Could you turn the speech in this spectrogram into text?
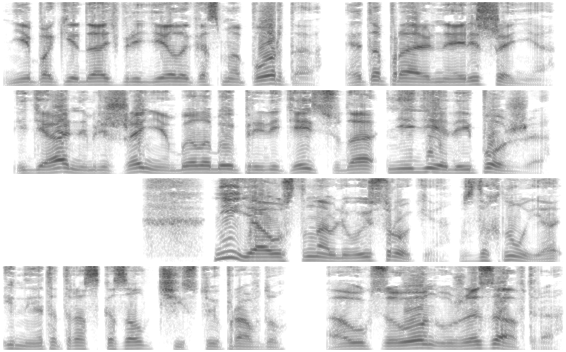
Не покидать пределы космопорта – это правильное решение. Идеальным решением было бы прилететь сюда недели позже. «Не я устанавливаю сроки», – вздохнул я и на этот раз сказал чистую правду. «Аукцион уже завтра.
